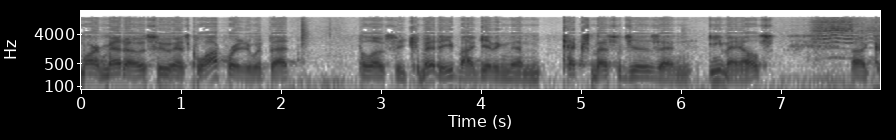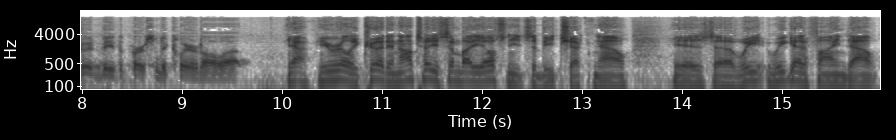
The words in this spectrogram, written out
Mark Meadows, who has cooperated with that Pelosi committee by giving them text messages and emails uh, could be the person to clear it all up. Yeah, he really could. And I'll tell you, somebody else needs to be checked now. Is uh, we we got to find out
